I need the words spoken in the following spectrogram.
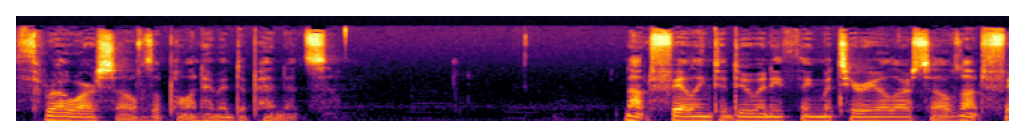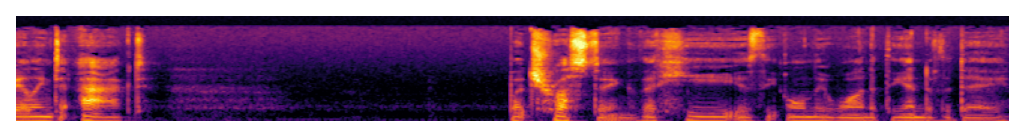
throw ourselves upon Him in dependence. Not failing to do anything material ourselves, not failing to act but trusting that He is the only one at the end of the day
